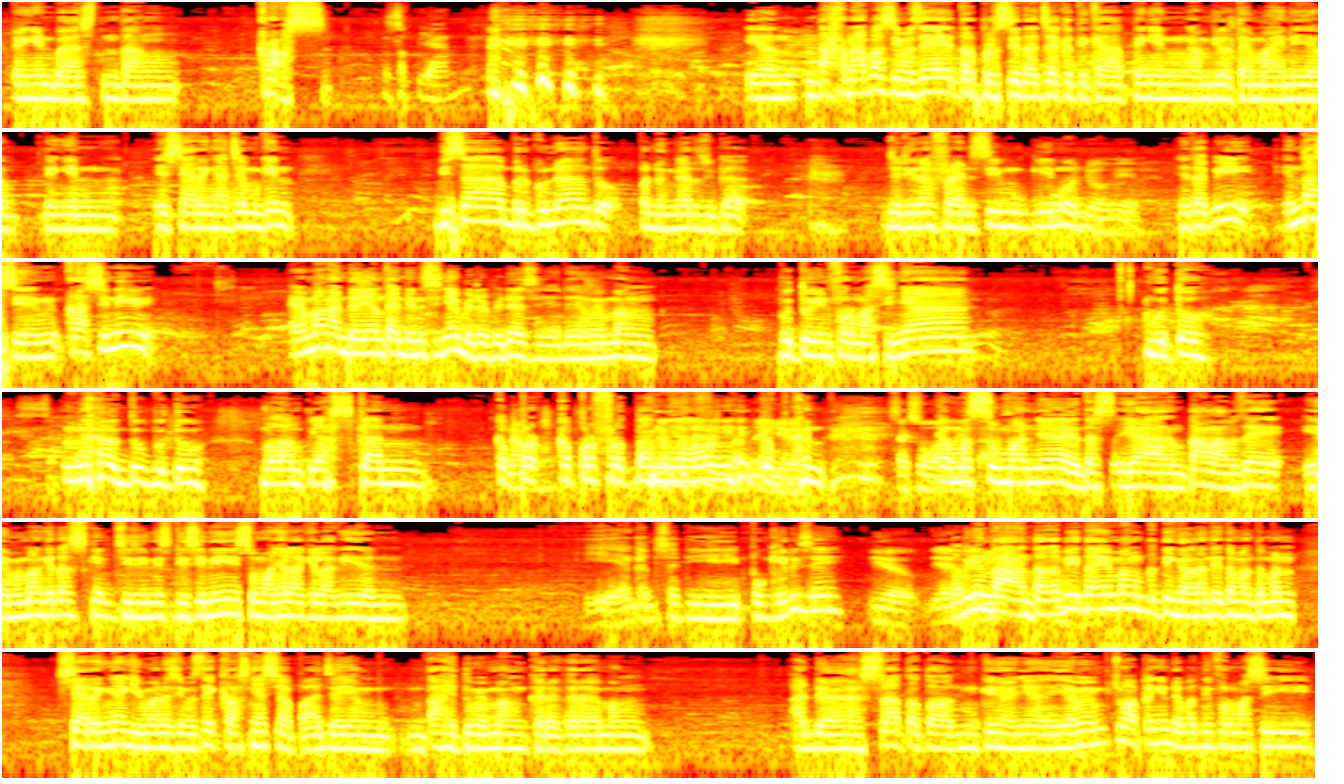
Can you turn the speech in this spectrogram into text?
pengen bahas tentang crush. Kesepian. ya entah kenapa sih maksudnya terbersit aja ketika pengen ngambil tema ini ya pengen ya sharing aja mungkin bisa berguna untuk pendengar juga jadi referensi mungkin Waduh, ya. ya tapi entah sih keras ini emang ada yang tendensinya beda-beda sih ada yang memang butuh informasinya butuh nah untuk butuh melampiaskan keper, kepervertannya Kepervertan, ke, iya. ke- Seksualitas. kemesumannya ya terus ya entahlah maksudnya ya memang kita di sini di sini semuanya laki-laki dan ya gak bisa dipungkiri sih Iya, ya, tapi jadi- entah entah tapi entah memang tinggal nanti teman-teman sharingnya gimana sih maksudnya kelasnya siapa aja yang entah itu memang gara-gara emang ada hasrat atau mungkin hanya ya memang cuma pengen dapat informasi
